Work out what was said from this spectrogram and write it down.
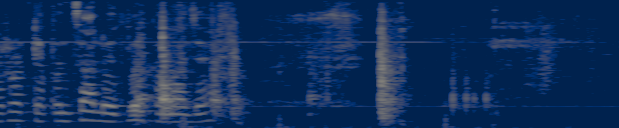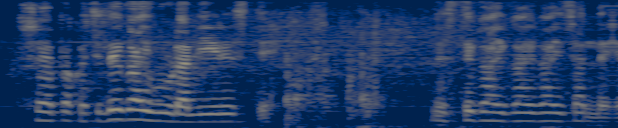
रोट्या पण चालू आहेत बरं का माझ्या. स्वयंपाकाची लय गाई उडाली नसते. नसते गाई गाई गाई चाललंय.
